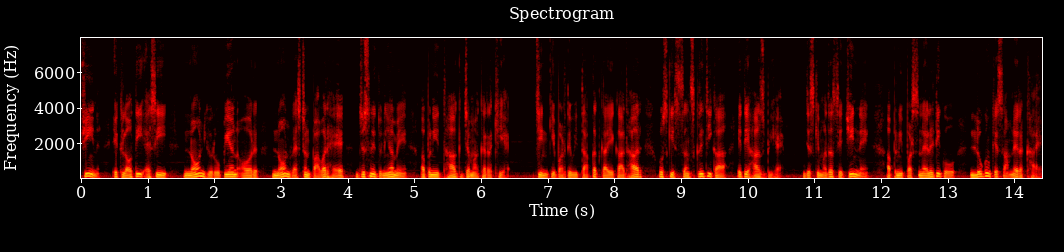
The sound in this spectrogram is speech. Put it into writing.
चीन इकलौती ऐसी नॉन यूरोपियन और नॉन वेस्टर्न पावर है जिसने दुनिया में अपनी धाक जमा कर रखी है। चीन की बढ़ती हुई ताकत का एक आधार उसकी संस्कृति का इतिहास भी है। जिसकी मदद से चीन ने अपनी पर्सनैलिटी को लोगों के सामने रखा है।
